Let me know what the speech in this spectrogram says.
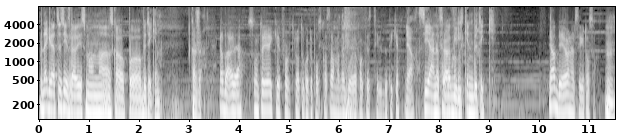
Men det er greit å si fra hvis man eh, skal på butikken, kanskje. ja, det er jo det. Sånn at ikke folk tror at det går til postkassa, men det går jo faktisk til butikken. Ja, Si gjerne fra hvilken butikk. Ja, det gjør den helt sikkert også. Mm.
